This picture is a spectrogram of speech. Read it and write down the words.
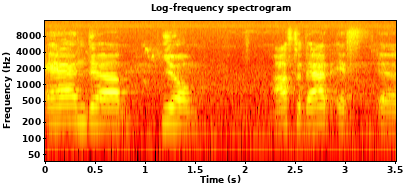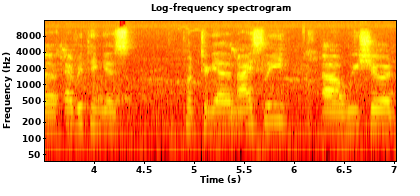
And uh, you know after that if uh, everything is put together nicely, uh, we should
